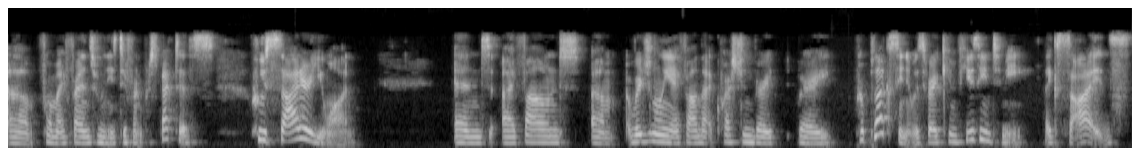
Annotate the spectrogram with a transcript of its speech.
uh, from my friends from these different perspectives, whose side are you on? And I found um, originally I found that question very very perplexing. It was very confusing to me, like sides,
